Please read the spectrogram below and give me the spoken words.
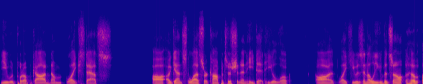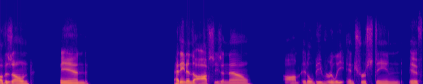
he would put up God num- like stats uh, against lesser competition, and he did. He looked uh, like he was in a league of its own of his own, and heading into offseason now, um, it'll be really interesting if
